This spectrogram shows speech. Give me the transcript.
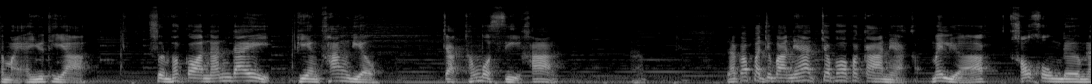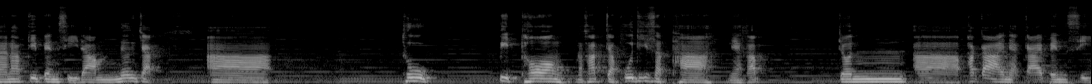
สมัยอยุธยา ส่วนพระกรนั้นได้เพียงข้างเดียวจากทั้งหมด 4 ข้าง แล้วก็ปัจจุบันนี้เจ้าพ่อพระการเนี่ยไม่เหลือเขาคงเดิมแล้วนะครับที่เป็นสีดำเนื่องจากาถูก ปิดทองนะครับจากผู้ที่ศรัทธาเนี่ยครับจนอ่าพระกายเนี่ยกลายเป็นสี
